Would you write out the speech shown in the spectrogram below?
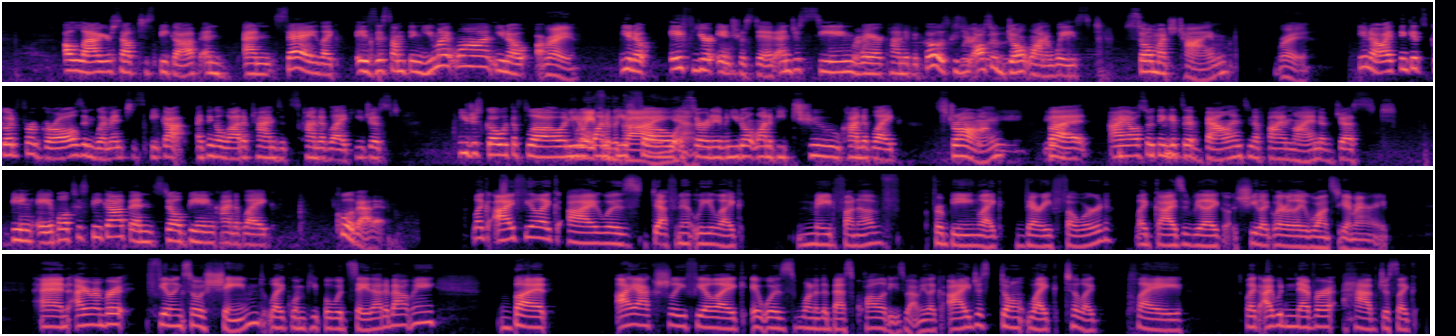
allow yourself to speak up and and say like is this something you might want you know uh, Right. you know if you're interested and just seeing where kind of it goes because you also don't want to waste so much time Right. You know i think it's good for girls and women to speak up i think a lot of times it's kind of like you just you just go with the flow and You you, don't want to be guy, so yeah. assertive and you don't want to be too kind of like strong Yeah. but I also think it's a balance and a fine line of just being able to speak up and still being kind of like cool about it. Like I feel like I was definitely like made fun of for being like very forward. Like guys would be like, she like literally wants to get married. And I remember feeling so ashamed, like when people would say that about me. But I actually feel like it was one of the best qualities about me. Like I just don't like to like play like I would never have just like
